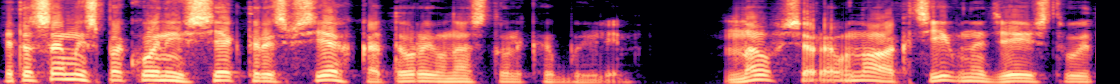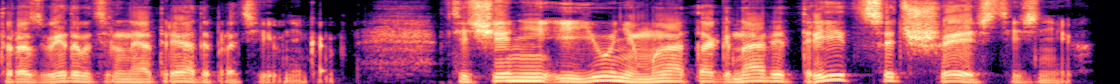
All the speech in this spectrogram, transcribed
Это самый спокойный сектор из всех, которые у нас только были. Но все равно активно действуют разведывательные отряды противника. В течение июня мы отогнали 36 из них,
